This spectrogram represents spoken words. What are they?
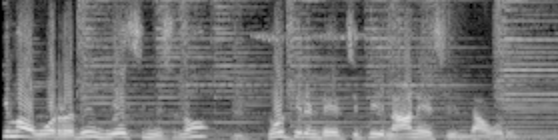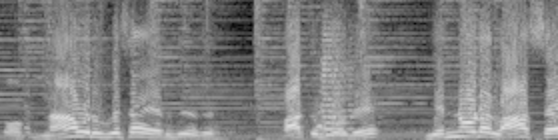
முக்கியமா ஓடுறது ஏசி மிஷினும் நூத்தி ரெண்டு ஹெச்பி நான் ஏசி தான் ஓடுது. நான் ஒரு விவசாயம் இருந்து பார்க்கும்போது என்னோட லாஸை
